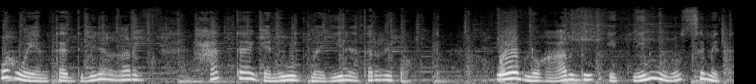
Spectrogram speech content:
وهو يمتد من الغرب حتى جنوب مدينة الرباط. ويبلغ عرضه 2.5 متر.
